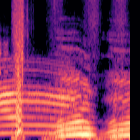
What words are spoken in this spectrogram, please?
Mm-hmm.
